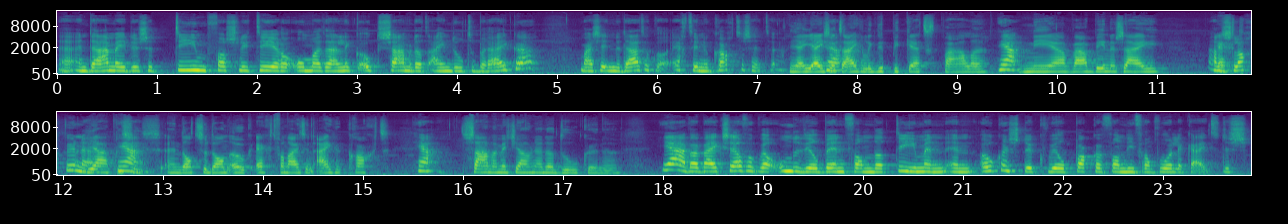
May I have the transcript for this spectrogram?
en daarmee dus het team faciliteren om uiteindelijk ook samen dat einddoel te bereiken. Maar ze inderdaad ook wel echt in hun kracht te zetten. Ja, jij zet eigenlijk de piketpalen ja. neer waarbinnen zij... Aan de slag kunnen. Ja, precies. En dat ze dan ook echt vanuit hun eigen kracht ja. samen met jou naar dat doel kunnen. Ja, waarbij ik zelf ook wel onderdeel ben van dat team en, en ook een stuk wil pakken van die verantwoordelijkheid. Dus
